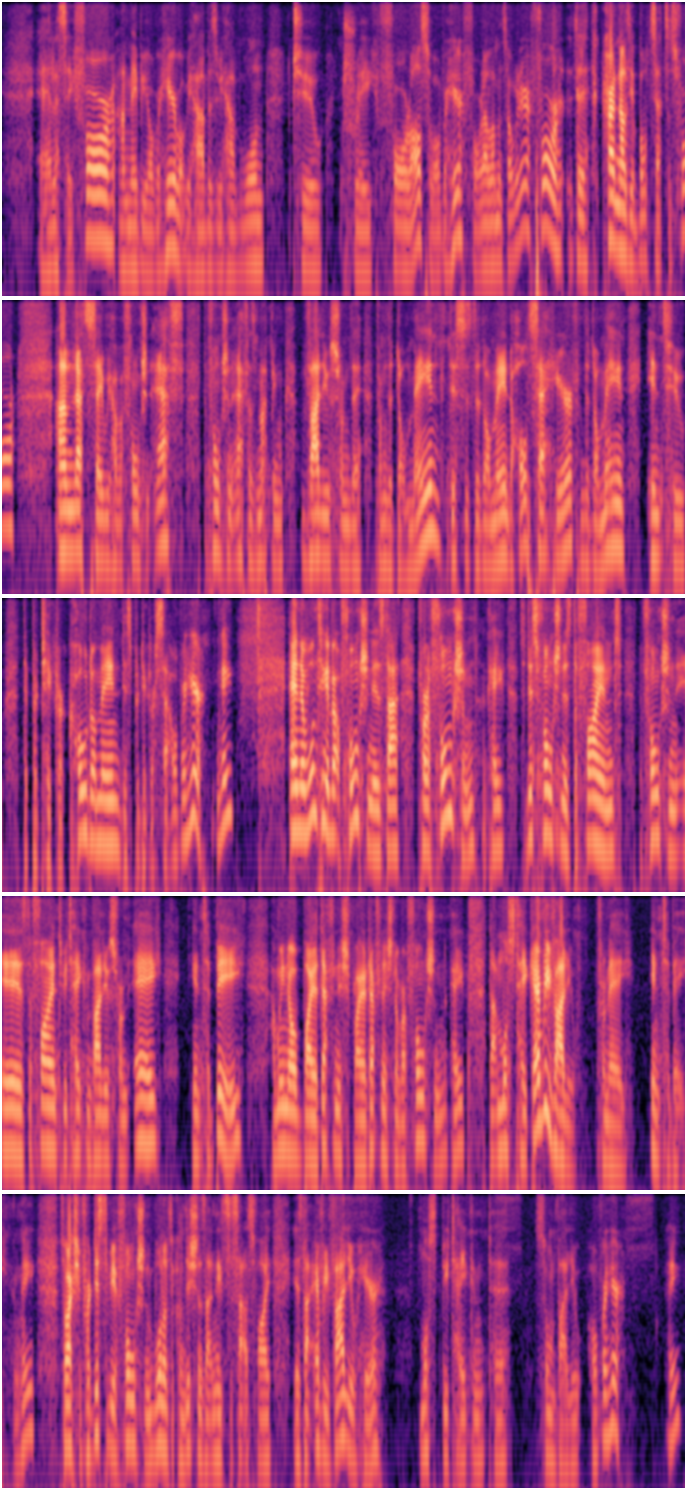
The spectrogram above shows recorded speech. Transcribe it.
uh, let's say four, and maybe over here what we have is we have one, two, three, four also over here, four elements over there, four, the cardinality of both sets is four, and let's say we have a function f, the function f is mapping values from the from the domain, this is the domain, the whole set here, from the domain into the particular codomain, this particular set over here, okay? And then one thing about function is that for a function, okay, so this function is defined, the function is defined to be taking values from a into b, and we know by a definition by a definition of our function, okay, that must take every value from a into b. Okay, so actually for this to be a function, one of the conditions that needs to satisfy is that every value here must be taken to some value over here. Okay.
